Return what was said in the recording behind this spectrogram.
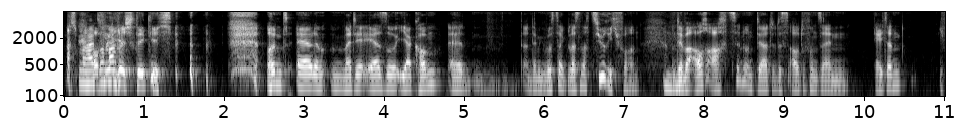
Was man halt so Hoffentlich macht. erstick ich. Und äh, dann meinte er so, ja komm, äh, an deinem Geburtstag lass nach Zürich fahren. Mhm. Und der war auch 18 und der hatte das Auto von seinen Eltern, ich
